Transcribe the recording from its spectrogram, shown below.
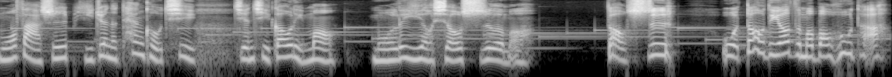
魔法师疲倦的叹口气，捡起高礼帽。魔力要消失了吗，导师？我到底要怎么保护他？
